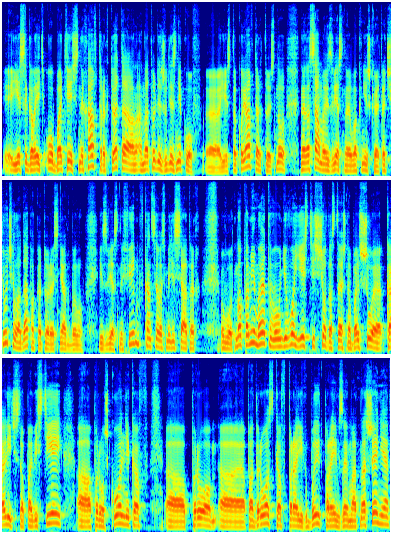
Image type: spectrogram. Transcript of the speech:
Если говорить об отечественных авторах, то это Анатолий Железняков э, есть такой автор. То есть, ну, наверное, самая известная его книжка – это «Чучело», да, по которой снят был известный фильм в конце 80-х. Вот. Но помимо этого у него есть еще достаточно большое количество повестей а, про школьников, а, про а, подростков, про их быт, про их взаимоотношения.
